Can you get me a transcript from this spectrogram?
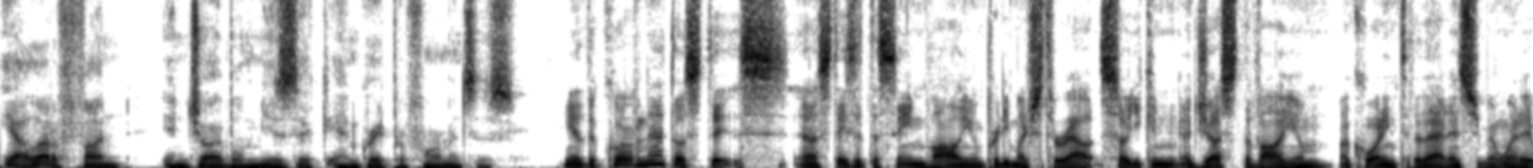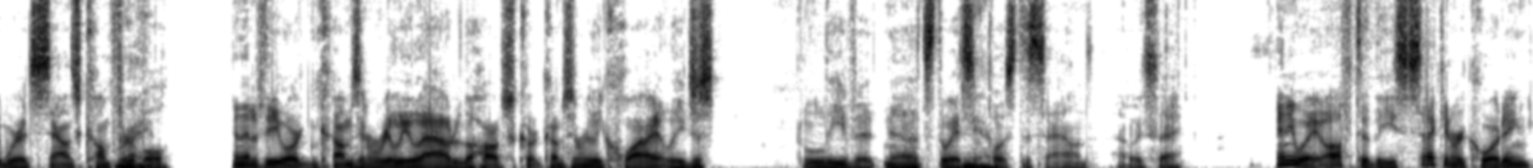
yeah a lot of fun enjoyable music and great performances yeah, the cornetto stays, uh, stays at the same volume pretty much throughout, so you can adjust the volume according to that instrument when it, where it sounds comfortable. Right. And then if the organ comes in really loud or the harpsichord comes in really quietly, just leave it. No, that's the way it's yeah. supposed to sound, I would say. Anyway, off to the second recording.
